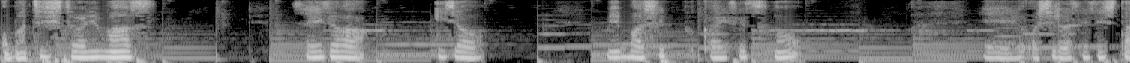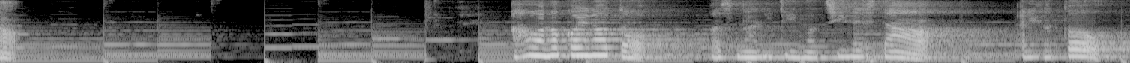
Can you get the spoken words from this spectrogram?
お待ちしております。それでは、以上、メンバーシップ解説の、えー、お知らせでした。青の声の音、パーソナリティのちーでした。ありがとう。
